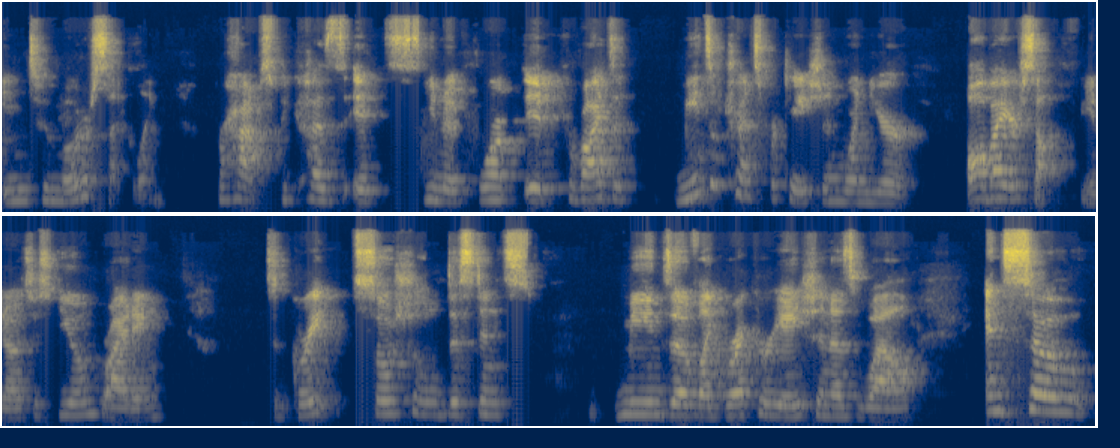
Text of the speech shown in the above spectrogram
into motorcycling, perhaps because it's, you know, it provides a means of transportation when you're all by yourself. You know, it's just you riding. It's a great social distance means of like recreation as well. And so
